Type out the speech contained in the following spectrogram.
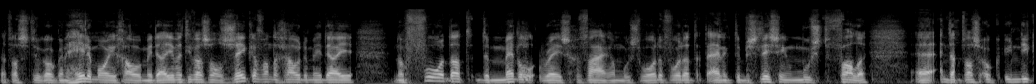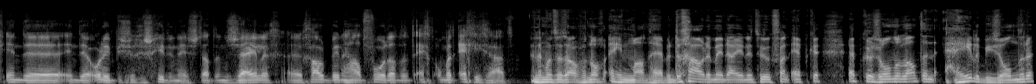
Dat was natuurlijk ook een hele mooie gouden medaille, want die was al zeker van de gouden medaille nog voor voordat de medal race gevaren moest worden. Voordat uiteindelijk de beslissing moest vallen. Uh, en dat was ook uniek in de, in de Olympische geschiedenis. Dat een zeiler uh, goud binnenhaalt voordat het echt om het echi gaat. En dan moeten we het over nog één man hebben. De gouden medaille natuurlijk van Epke. Epke Zonderland, een hele bijzondere.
